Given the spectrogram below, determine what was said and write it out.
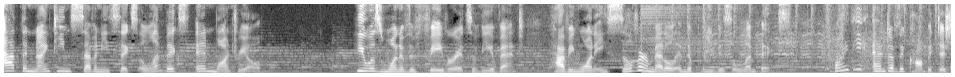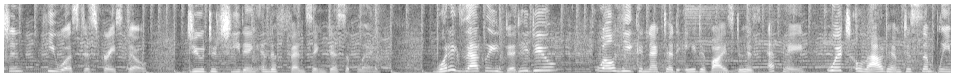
at the 1976 Olympics in Montreal. He was one of the favorites of the event, having won a silver medal in the previous Olympics. By the end of the competition, he was disgraced though, due to cheating in the fencing discipline. What exactly did he do? Well, he connected a device to his epee, which allowed him to simply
